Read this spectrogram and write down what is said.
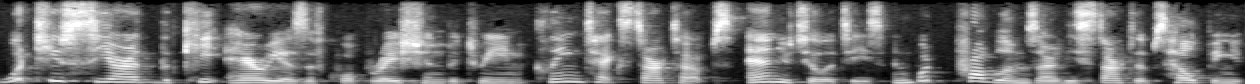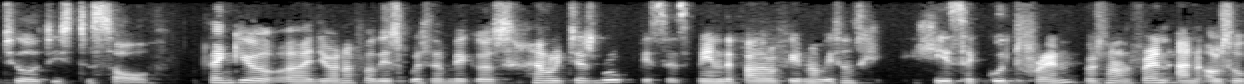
What do you see are the key areas of cooperation between clean tech startups and utilities, and what problems are these startups helping utilities to solve? Thank you, uh, Joanna, for this question because Henry Chesbrough is being the father of innovations. He's a good friend, personal friend, and also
